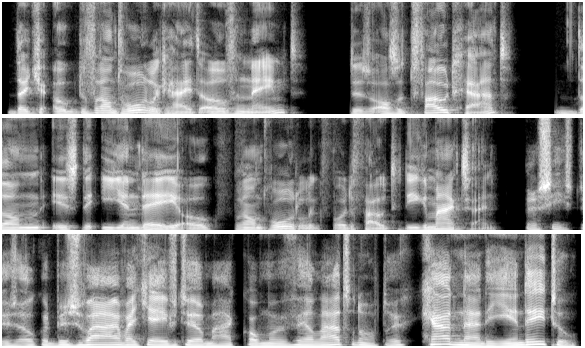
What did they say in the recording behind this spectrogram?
dat je ook de verantwoordelijkheid overneemt. Dus als het fout gaat, dan is de IND ook verantwoordelijk voor de fouten die gemaakt zijn. Precies. Dus ook het bezwaar wat je eventueel maakt, komen we veel later nog op terug, gaat naar de IND toe.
